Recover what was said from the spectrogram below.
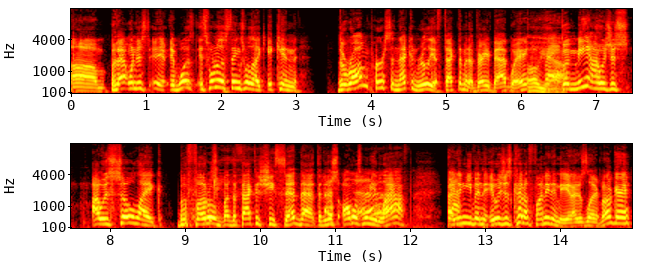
um, but that one just it, it was. It's one of those things where like it can, the wrong person that can really affect them in a very bad way. Oh, yeah. Right. But me, I was just I was so like befuddled by the fact that she said that that it just almost made me laugh. I didn't even. It was just kind of funny to me, and I just like okay.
